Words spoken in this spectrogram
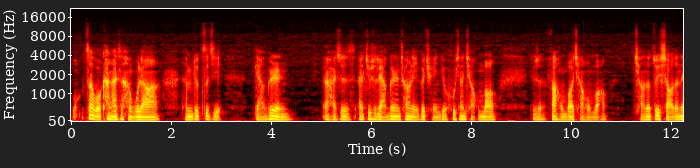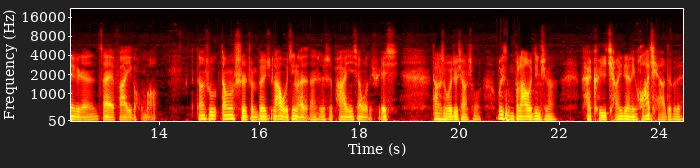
我在我看来是很无聊啊，他们就自己两个人，呃，还是呃，就是两个人创了一个群，就互相抢红包，就是发红包抢红包，抢的最少的那个人再发一个红包。当初当时准备拉我进来的，但是是怕影响我的学习。当时我就想说，为什么不拉我进去呢？还可以抢一点零花钱啊，对不对？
